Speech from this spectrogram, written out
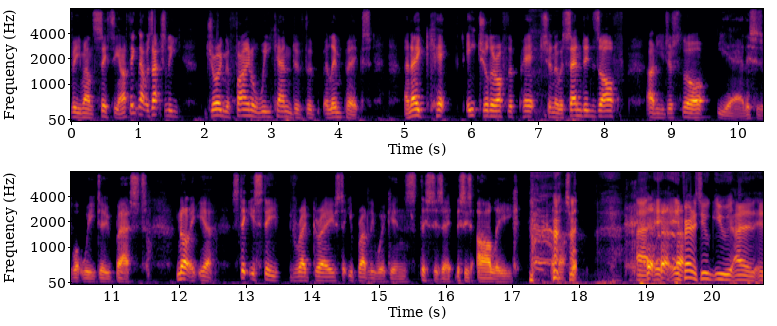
v Man City? And I think that was actually during the final weekend of the Olympics. And they kicked each other off the pitch and there were sendings off, and you just thought, yeah, this is what we do best. Not yeah, stick your Steve Redgrave, stick your Bradley Wiggins. This is it. This is our league, and that's what. uh, in, in, fairness, you you uh,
